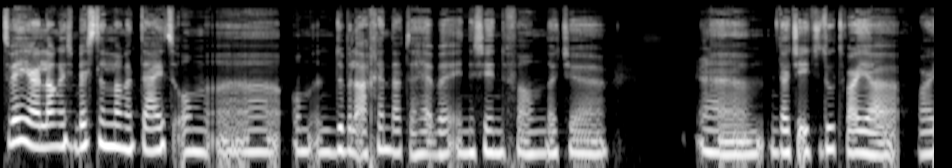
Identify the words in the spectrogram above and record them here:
twee jaar lang is best een lange tijd om, uh, om een dubbele agenda te hebben. In de zin van dat je, ehm, dat je iets doet waar je, waar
